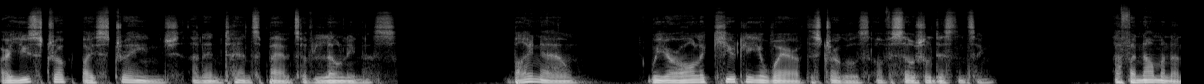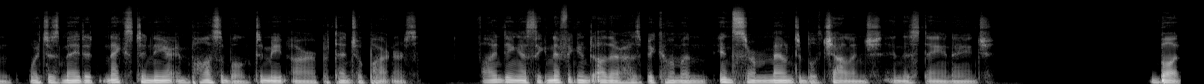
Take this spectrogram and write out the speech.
Are you struck by strange and intense bouts of loneliness? By now, we are all acutely aware of the struggles of social distancing, a phenomenon which has made it next to near impossible to meet our potential partners. Finding a significant other has become an insurmountable challenge in this day and age. But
